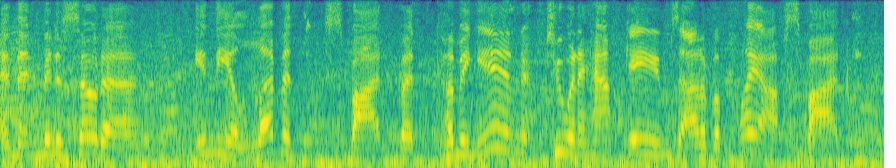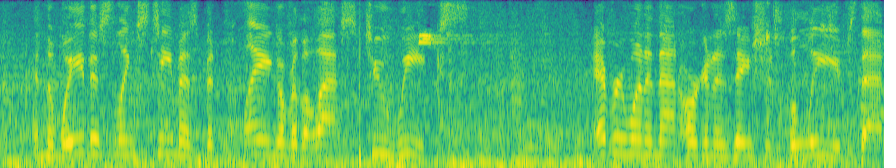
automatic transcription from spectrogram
and then Minnesota in the 11th spot, but coming in two and a half games out of a playoff spot. And the way this Lynx team has been playing over the last two weeks, everyone in that organization believes that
